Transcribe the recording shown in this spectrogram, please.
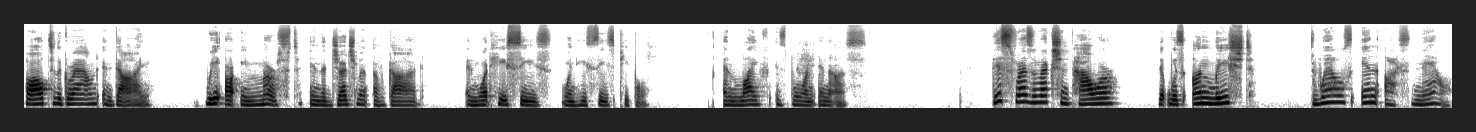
fall to the ground and die, we are immersed in the judgment of God and what He sees when He sees people. And life is born in us. This resurrection power that was unleashed dwells in us now.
